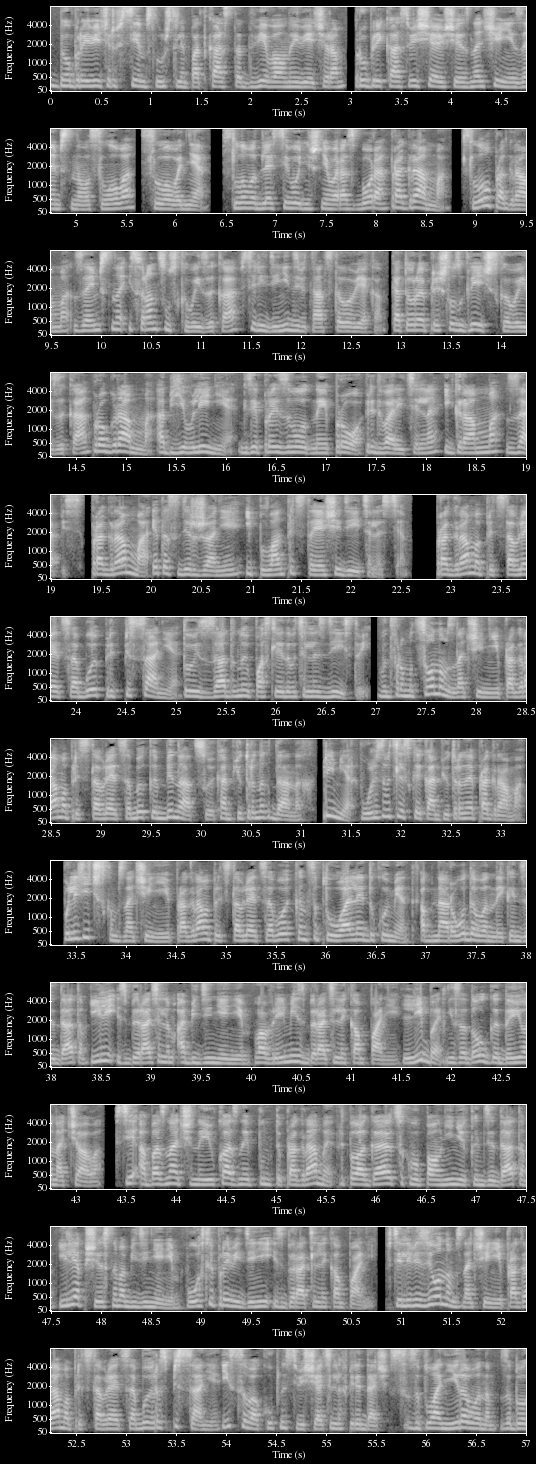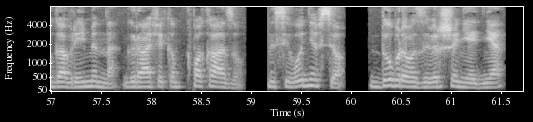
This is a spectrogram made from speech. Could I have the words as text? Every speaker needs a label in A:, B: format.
A: Добрый вечер всем слушателям подкаста «Две волны вечером». Рубрика, освещающая значение заимственного слова «Слово дня». Слово для сегодняшнего разбора – программа. Слово «программа» заимствовано из французского языка в середине XIX века, которое пришло с греческого языка «программа» – объявление, где производные «про» – предварительно и «грамма» – запись. Программа – это содержание и план предстоящей деятельности. Программа представляет собой предписание, то есть заданную последовательность действий. В информационном значении программа представляет собой комбинацию компьютерных данных. Пример – пользовательская компьютерная программа. Политическом значении программа представляет собой концептуальный документ, обнародованный кандидатом или избирательным объединением во время избирательной кампании, либо незадолго до ее начала. Все обозначенные и указанные пункты программы предполагаются к выполнению кандидатом или общественным объединением после проведения избирательной кампании. В телевизионном значении программа представляет собой расписание и совокупность вещательных передач с запланированным заблаговременно графиком к показу. На сегодня все. Доброго завершения дня.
